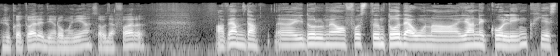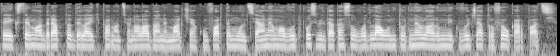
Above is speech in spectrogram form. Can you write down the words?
jucătoare din România sau de afară? Aveam, da. Uh, idolul meu a fost întotdeauna Iane Colling, este extrema dreaptă de la echipa națională a Danemarcei acum foarte mulți ani. Am avut posibilitatea să o văd la un turneu la Râmnicu Vâlcea, Trofeu Carpați.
